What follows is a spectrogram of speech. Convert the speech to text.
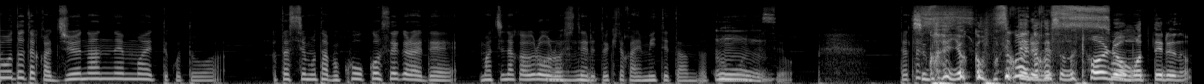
ょうどだから十何年前ってことは私も多分高校生ぐらいで街中うろうろしてる時とかに見てたんだと思うんですよ。すごいよく覚えてるねそのタオルを持ってるの。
